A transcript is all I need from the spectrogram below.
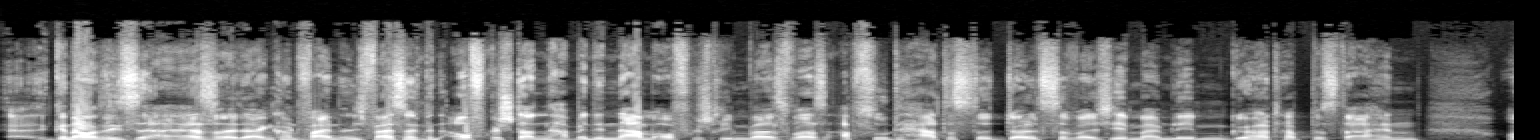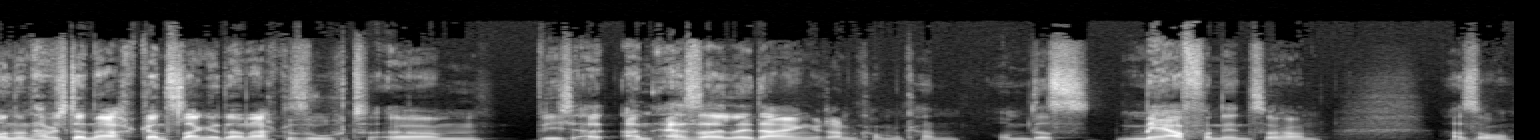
äh, genau, siehst du, also dein Confined. Und ich weiß noch, ich bin aufgestanden, habe mir den Namen aufgeschrieben, weil es war das absolut härteste, dollste, was ich je in meinem Leben gehört habe bis dahin. Und dann habe ich danach ganz lange danach gesucht, ähm, wie ich an As I Lay Dying rankommen kann, um das mehr von denen zu hören. Also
